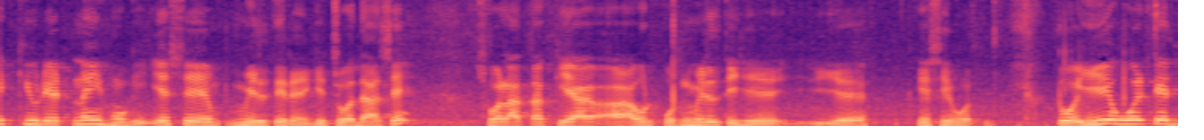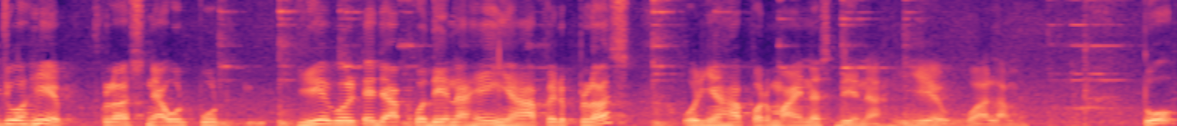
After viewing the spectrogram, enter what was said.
एक्यूरेट नहीं होगी, ऐसे मिलती रहेगी चौदह से सोलह तक की आउटपुट मिलती है, ये कैसी होती तो ये वोल्टेज जो है प्लस ने आउटपुट ये वोल्टेज आपको देना है यहाँ पर प्लस और यहाँ पर माइनस देना है ये वाला में। तो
